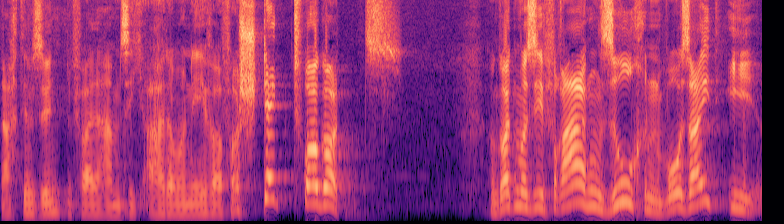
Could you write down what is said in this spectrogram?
Nach dem Sündenfall haben sich Adam und Eva versteckt vor Gott. Und Gott muss sie fragen, suchen, wo seid ihr?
